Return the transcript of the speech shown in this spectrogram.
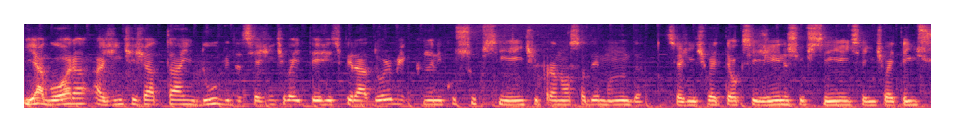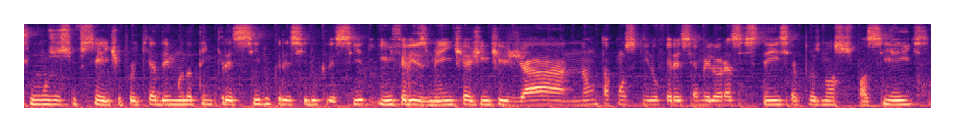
E agora a gente já está em dúvida se a gente vai ter respirador mecânico suficiente para nossa demanda se a gente vai ter oxigênio suficiente, se a gente vai ter insumos o suficiente, porque a demanda tem crescido, crescido, crescido. E, infelizmente, a gente já não está conseguindo oferecer a melhor assistência para os nossos pacientes.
